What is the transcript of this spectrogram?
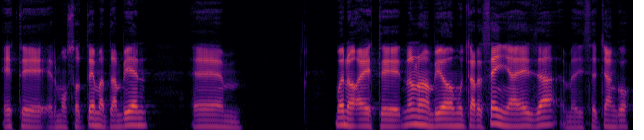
este hermoso tema también. Em, bueno, este, no nos ha enviado mucha reseña ella, me dice Chango,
